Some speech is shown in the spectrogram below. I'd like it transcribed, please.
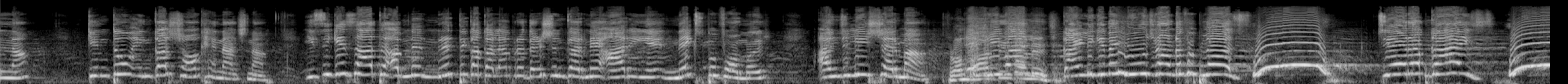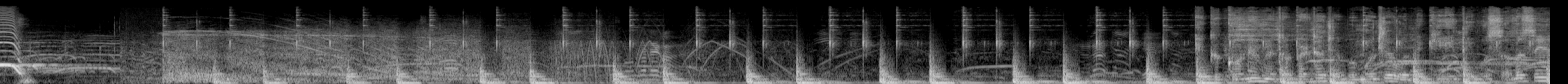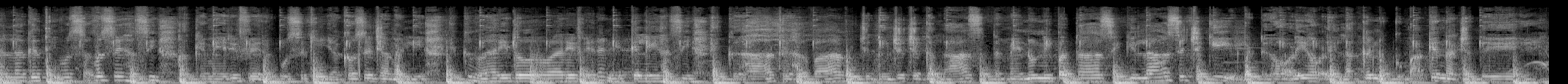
चलना। किंतु इनका शौक है नाचना। इसी के साथ अपने नृत्य का कला प्रदर्शन करने आ रही है next performer Anjali Sharma. From College. Kindly give a huge round of applause बैठा मुझे वो दिखी थी, वो सबसे अलग थी, वो सबसे हँसी। आँखें मेरी फिर उसकी आँखों से जमली एक बारी, दो बारी, फिर निकली हँसी। एक हाथ हवा विच दूजे च गलास, ते मैनू नहीं पता सी गिलास च की। बट हौली हौली लक नु के नचदे।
